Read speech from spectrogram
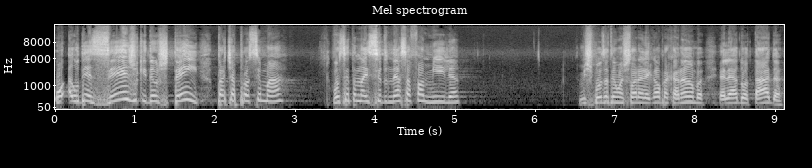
o, o desejo que Deus tem para te aproximar. Você está nascido nessa família Minha esposa tem uma história legal pra caramba. Ela é adotada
